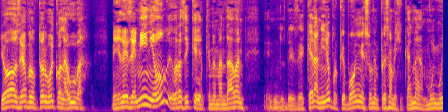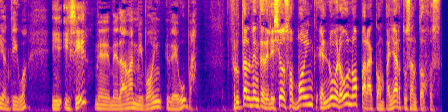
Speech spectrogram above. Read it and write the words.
Yo, señor productor, voy con la uva. Desde niño, ahora sí que, que me mandaban en- desde que era niño, porque Boeing es una empresa mexicana muy, muy antigua. Y, y sí, me, me daban mi Boeing de uva. Frutalmente delicioso, Boeing, el número uno para acompañar tus antojos.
